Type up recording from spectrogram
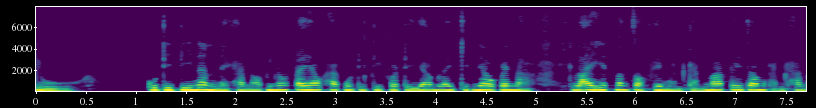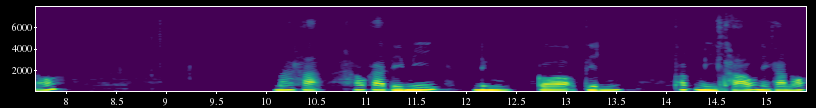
อยู่กุติตีนั่นนะคะเนาะพี่น้องใต้เฮาค่ะกุติตีก็ติยามไรกินเหย้าก็หนักไลายเฮ็ดมันจอกได้เหมือนกันมาด้วยจ้อมกันค่ะเนาะมาค่ะเฮาค่ะได้มีหนึ่งก็เป็นผักหมี่ขาวนี่ค่ะเนาะ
